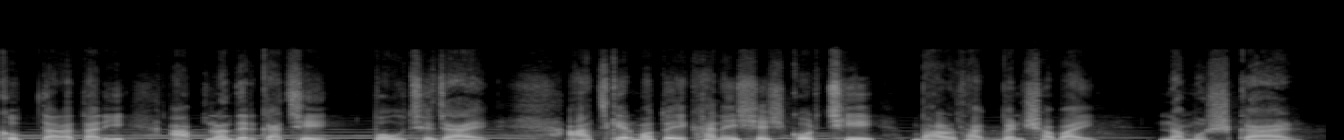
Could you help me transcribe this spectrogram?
খুব তাড়াতাড়ি আপনাদের কাছে পৌঁছে যায়। আজকের মতো এখানেই শেষ করছি। ভালো থাকবেন সবাই। নমস্কার।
